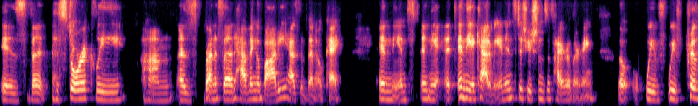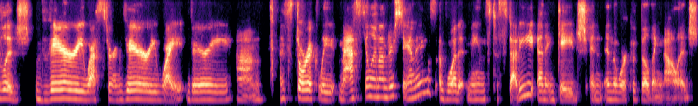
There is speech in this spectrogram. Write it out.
is that historically, um, as Brenna said, having a body hasn't been okay in the in the in the academy and institutions of higher learning. the, we've we've privileged very Western, very white, very um, historically masculine understandings of what it means to study and engage in, in the work of building knowledge.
